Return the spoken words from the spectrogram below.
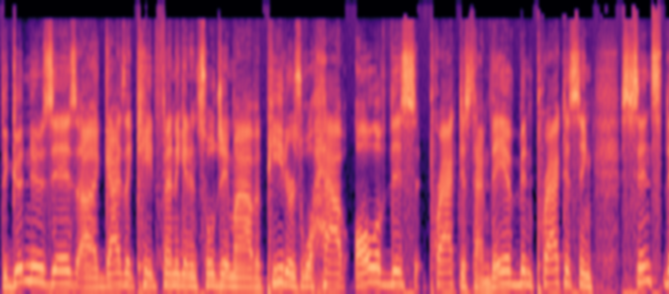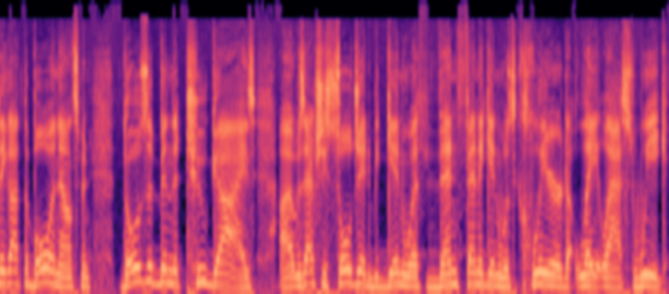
The good news is uh, guys like Cade Fennegan and Sol-Jay Maiava-Peters will have all of this practice time. They have been practicing since they got the bowl announcement. Those have been the two guys. Uh, it was actually Sol-Jay to begin with, then Fennegan was cleared late last week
